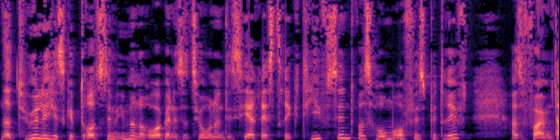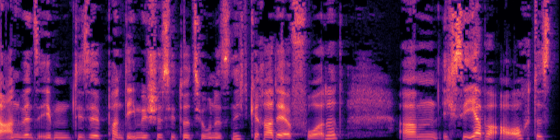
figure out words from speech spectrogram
Natürlich, es gibt trotzdem immer noch Organisationen, die sehr restriktiv sind, was Homeoffice betrifft. Also vor allem dann, wenn es eben diese pandemische Situation jetzt nicht gerade erfordert. Ähm, ich sehe aber auch, dass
